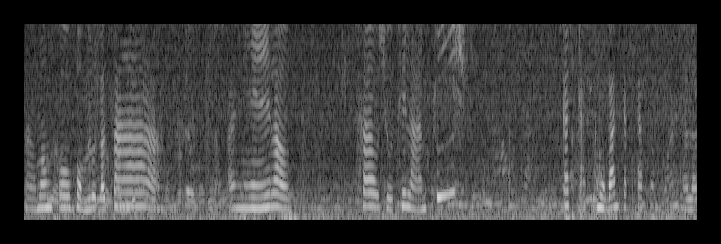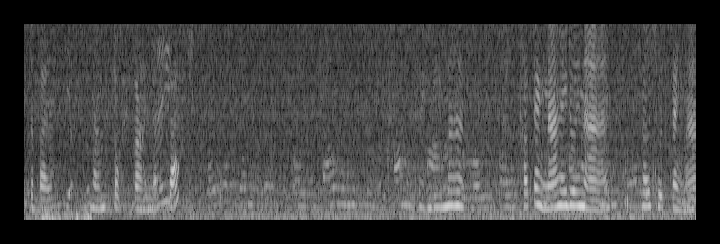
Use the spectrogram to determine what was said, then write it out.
สาวมองโกลผมหลุดแล้วจ้า อันนี้เราเช่าชุดที่ร้านพีชกัดกัดหมู่บ้านกัดกัดแล้วเราจะไปน้ำตกกันนะจ๊ะแสงดีมาก เขาแต่งหน้าให้ด้วยนะ เช่าชุดแต่งหน้า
